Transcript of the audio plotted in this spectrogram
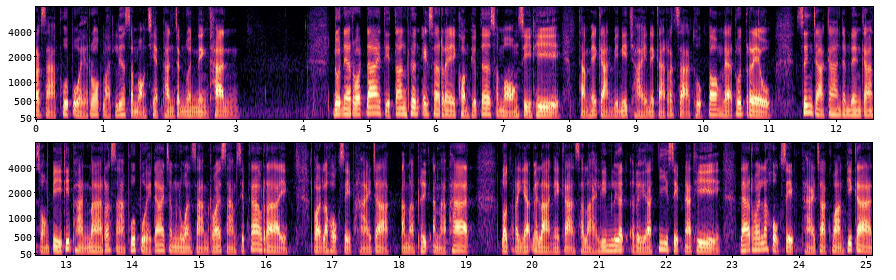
รักษาผู้ป่วยโรคหลอดเลือดสมองเฉียบพลันจำนวนหนึ่งคัน โดยในรถได้ติดตั้งเครื่องเอ็กซเรย์คอมพิวเตอร์สมอง CT ทำให้การวินิจฉัยในการรักษาถูกต้องและรวดเร็ว ซึ่งจากการดำเนินการ 2 ปีที่ผ่านมารักษาผู้ป่วยได้จำนวน 339 ราย ร้อยละ 60 หายจากอัมพฤกษ์อัมพาต ลดระยะเวลาในการสลายริ่มเลือดเหลือ 20 นาที และร้อยละ 60 หายจากความพิการ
